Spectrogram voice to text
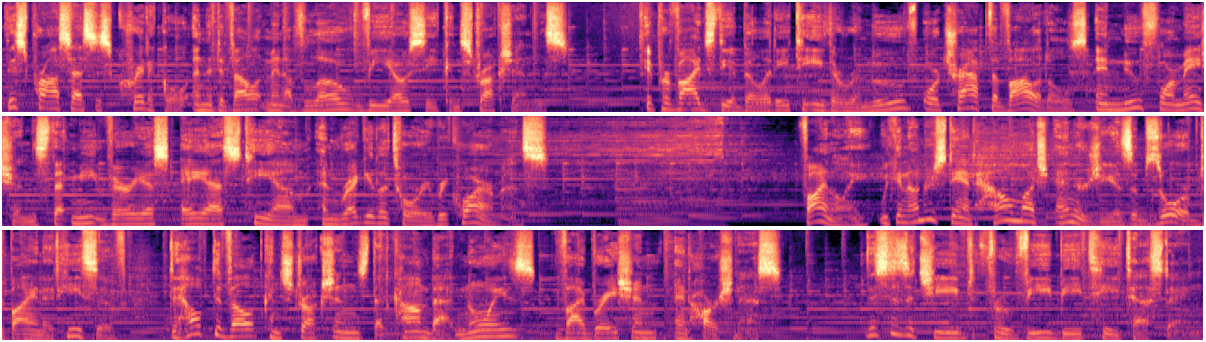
This process is critical in the development of low VOC constructions. It provides the ability to either remove or trap the volatiles in new formations that meet various ASTM and regulatory requirements. Finally, we can understand how much energy is absorbed by an adhesive to help develop constructions that combat noise, vibration, and harshness. This is achieved through VBT testing.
